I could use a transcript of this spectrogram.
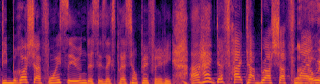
Puis broche à foin, c'est une de ses expressions préférées. Arrête de faire ta broche à foin. Ah oui.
